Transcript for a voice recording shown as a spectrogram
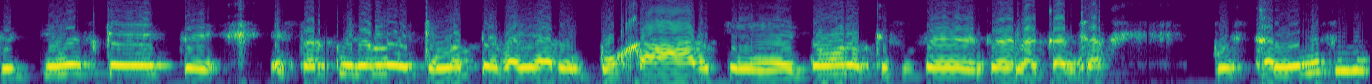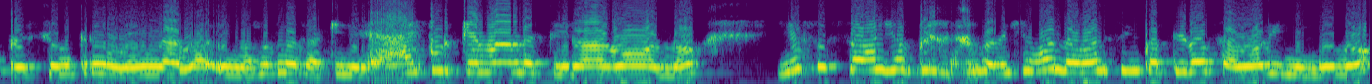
te tienes que este, estar cuidando de que no te vaya a empujar, que todo lo que sucede dentro de la cancha, pues también es una presión tremenda, ¿no? Y nosotros aquí, ay, ¿por qué no le tiró a gol, no? Y eso estaba yo pensando, dije, bueno, van cinco tiros a gol y ninguno,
